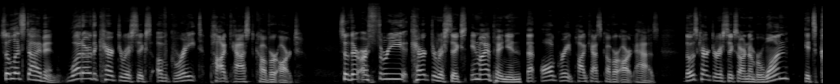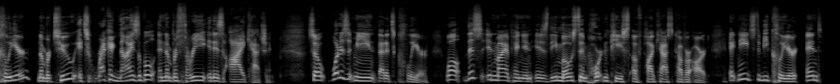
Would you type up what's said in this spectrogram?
So let's dive in. What are the characteristics of great podcast cover art? So there are three characteristics, in my opinion, that all great podcast cover art has. Those characteristics are number one, it's clear. Number two, it's recognizable. And number three, it is eye catching. So, what does it mean that it's clear? Well, this, in my opinion, is the most important piece of podcast cover art. It needs to be clear. And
